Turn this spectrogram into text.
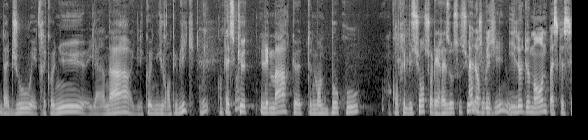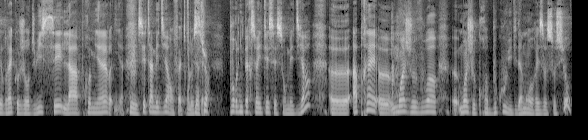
Dajou est très connu, il a un art, il est connu du grand public. Oui, complètement. Est-ce que les marques te demandent beaucoup en contribution sur les réseaux sociaux, Alors oui, ils le demandent parce que c'est vrai qu'aujourd'hui c'est la première, hmm. c'est un média en fait, on le Bien sait. Sûr pour une personnalité, c'est son média. Euh, après, euh, moi, je vois, euh, moi, je crois beaucoup évidemment aux réseaux sociaux,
